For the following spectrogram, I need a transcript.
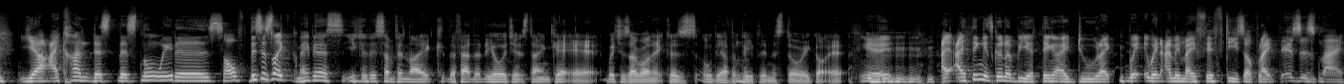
yeah, I can't. There's there's no way to solve. This is like Maybe there's, you could do something like the fact that the audience don't get it, which is ironic because all the other people in the story got it. Yeah, I, I think it's gonna be a thing I do like when I'm in my fifties of like this is my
